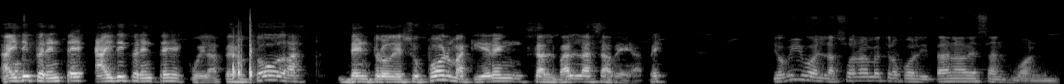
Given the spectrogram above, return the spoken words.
Hay diferentes, hay diferentes escuelas, pero todas dentro de su forma quieren salvar las abejas, ¿ves? Yo vivo en la zona metropolitana de San Juan.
